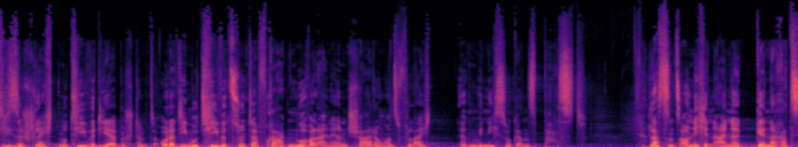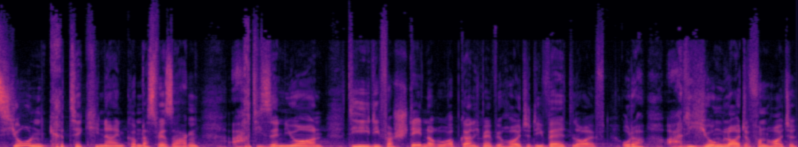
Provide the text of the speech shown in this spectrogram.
diese schlechten Motive, die er bestimmt, oder die Motive zu hinterfragen, nur weil eine Entscheidung uns vielleicht irgendwie nicht so ganz passt. Lasst uns auch nicht in eine Generationenkritik hineinkommen, dass wir sagen, ach, die Senioren, die, die verstehen doch überhaupt gar nicht mehr, wie heute die Welt läuft. Oder ah, die jungen Leute von heute,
